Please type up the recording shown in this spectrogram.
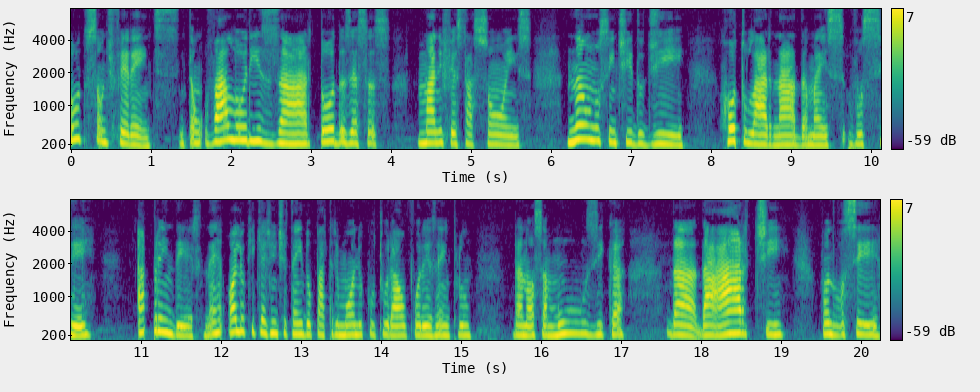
todos são diferentes. Então, valorizar todas essas manifestações, não no sentido de rotular nada, mas você aprender, né? Olha o que, que a gente tem do patrimônio cultural, por exemplo, da nossa música, da, da arte. Quando você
